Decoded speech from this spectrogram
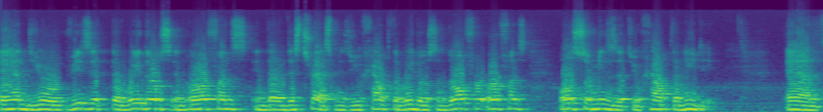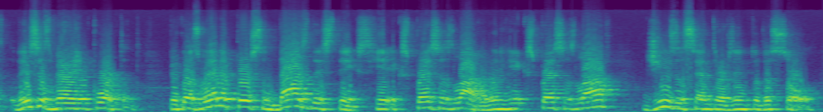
and you visit the widows and orphans in their distress means you help the widows and orphans also means that you help the needy and this is very important because when a person does these things he expresses love and when he expresses love jesus enters into the soul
